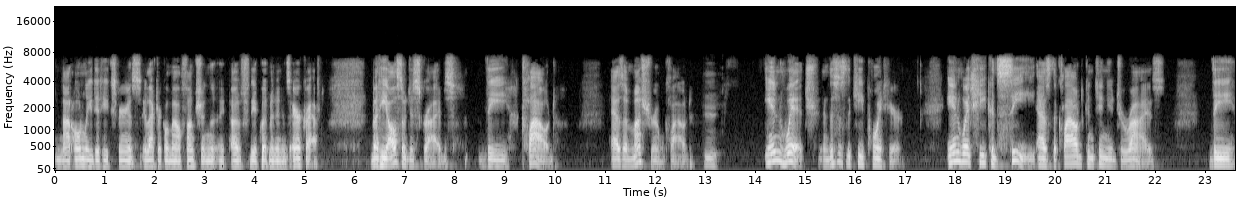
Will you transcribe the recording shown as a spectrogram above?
not only did he experience electrical malfunction of the equipment in his aircraft, but he also describes the cloud as a mushroom cloud hmm. In which, and this is the key point here, in which he could see as the cloud continued to rise the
